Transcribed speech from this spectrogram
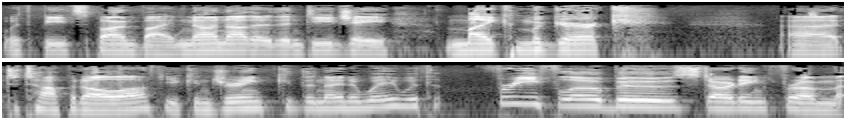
with beats spun by none other than DJ Mike McGurk. Uh, to top it all off, you can drink the night away with free flow booze starting from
